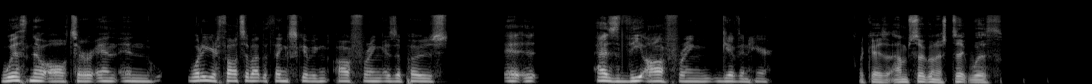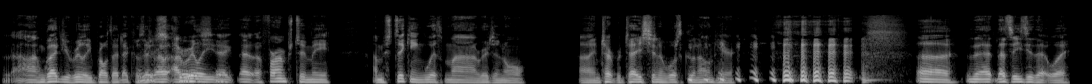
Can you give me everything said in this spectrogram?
with no altar? And and what are your thoughts about the Thanksgiving offering as opposed eh, as the offering given here? Okay, so I'm still going to stick with. I'm glad you really brought that up because I, really that, that affirms to me. I'm sticking with my original uh, interpretation of what's going on here. uh, that, that's easy that way.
